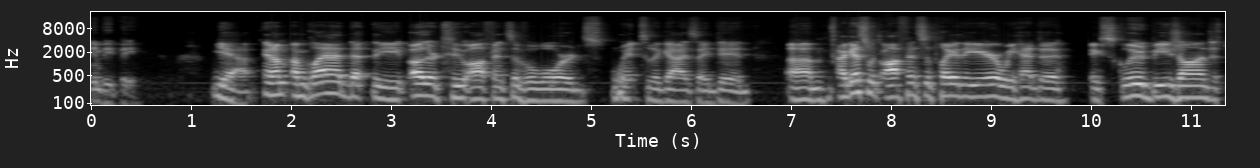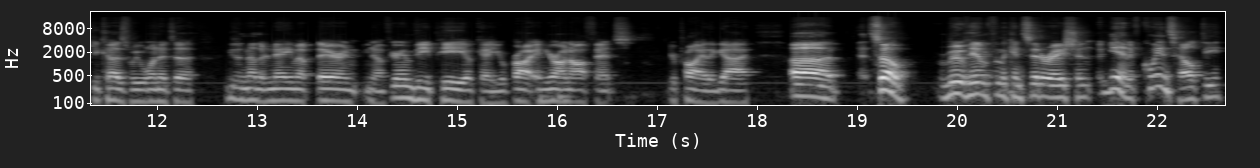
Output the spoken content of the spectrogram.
MVP. Yeah, and I'm I'm glad that the other two offensive awards went to the guys they did. Um, I guess with offensive player of the year, we had to exclude Bijan just because we wanted to get another name up there. And you know, if you're MVP, okay, you're probably and you're on offense, you're probably the guy. Uh, so remove him from the consideration. Again, if Quinn's healthy,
